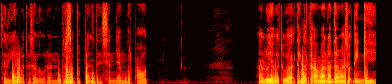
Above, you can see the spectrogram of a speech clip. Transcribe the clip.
jaringan pada saluran tersebut dan stasiun yang terpaut. Lalu yang kedua tingkat keamanan termasuk tinggi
